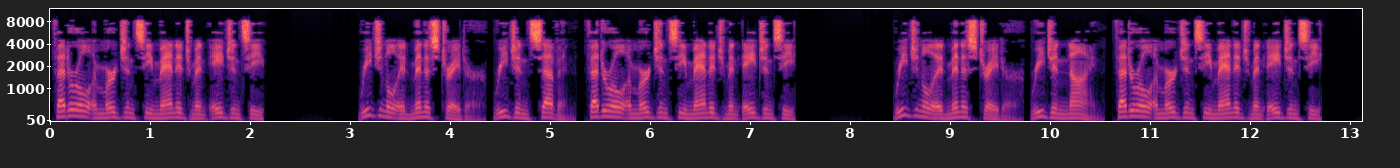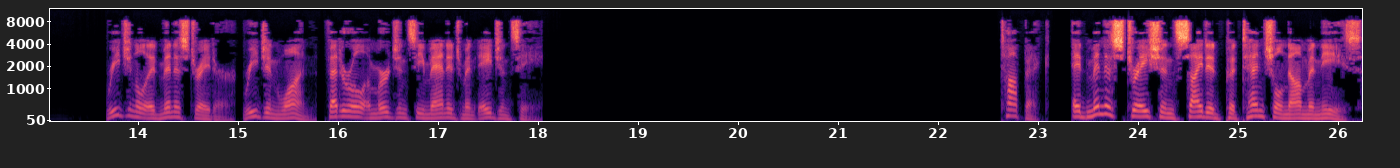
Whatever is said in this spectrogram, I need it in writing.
Federal Emergency Management Agency Regional Administrator, Region 7, Federal Emergency Management Agency. Regional Administrator, Region 9, Federal Emergency Management Agency. Regional Administrator, Region 1, Federal Emergency Management Agency. Administration cited potential nominees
